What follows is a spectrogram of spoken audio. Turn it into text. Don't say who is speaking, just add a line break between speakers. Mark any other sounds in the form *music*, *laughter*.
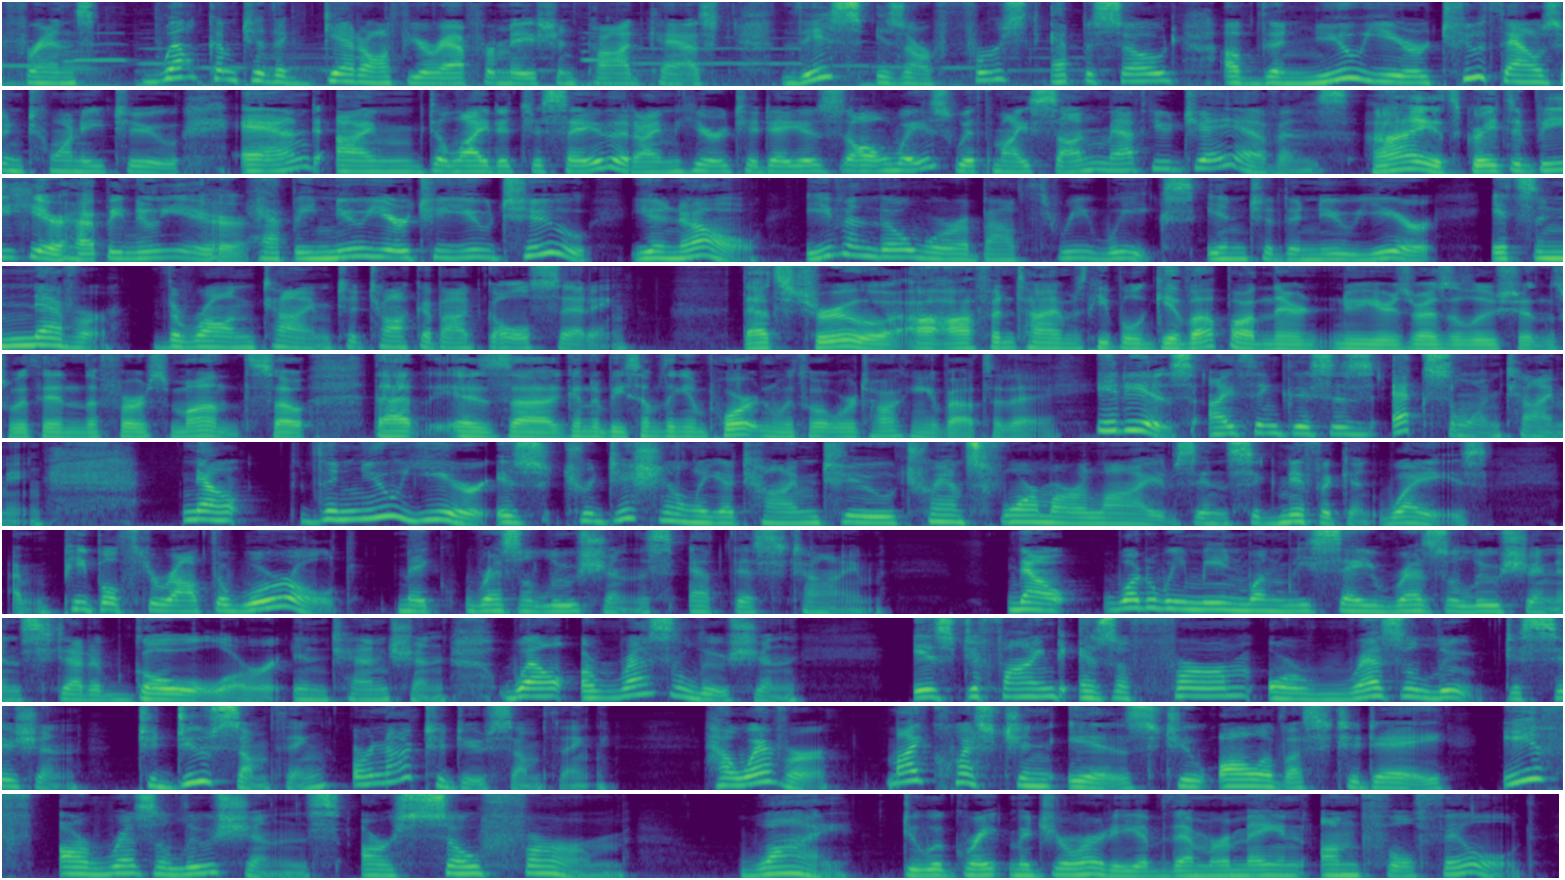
Friends. Welcome to the Get Off Your Affirmation podcast. This is our first episode of the new year 2022. And I'm delighted to say that I'm here today, as always, with my son, Matthew J. Evans.
Hi, it's great to be here. Happy New Year.
Happy New Year to you, too. You know, even though we're about three weeks into the new year, it's never the wrong time to talk about goal setting.
That's true. Uh, oftentimes people give up on their New Year's resolutions within the first month. So that is uh, going to be something important with what we're talking about today.
It is. I think this is excellent timing. Now, the new year is traditionally a time to transform our lives in significant ways. Um, people throughout the world make resolutions at this time. Now, what do we mean when we say resolution instead of goal or intention? Well, a resolution is defined as a firm or resolute decision to do something or not to do something. However, my question is to all of us today if our resolutions are so firm, why do a great majority of them remain unfulfilled?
